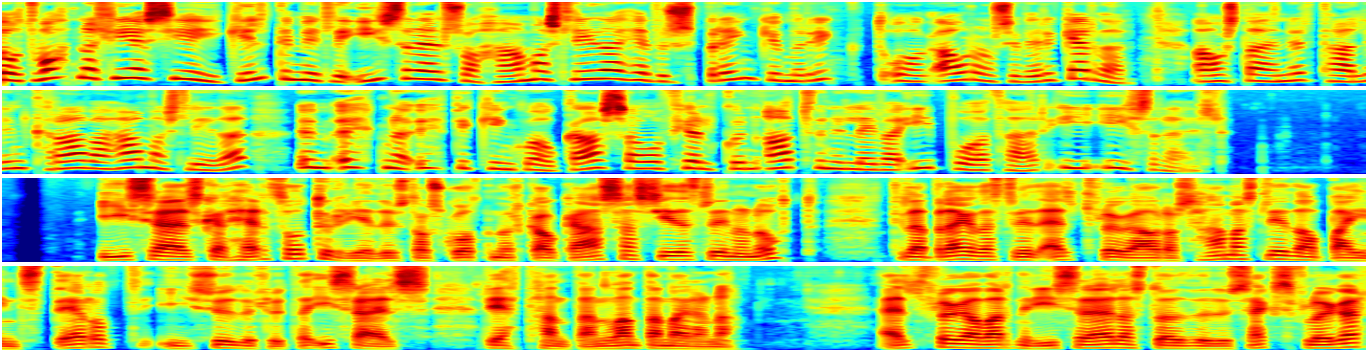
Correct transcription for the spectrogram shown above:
Þótt vopna hlýja sé í gildi milli Ísraels og Hamaslíða hefur sprengjum ringt og árási verið gerðar. Ástæðin er talinn krafa Hamaslíða um aukna uppbyggingu á gasa og fjölkun atvinnileifa íbúa þar í Ísrael. Ísraelskar herþótur réðust á skotmörk á Gaza síðastliðin á nótt til að bregðast við eldflögu árás Hamaslið á bæinn Sterot í söður hluta Ísraels, rétt handan landamærarna. Eldflögavarnir Ísraela stöðuðu sex flögar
